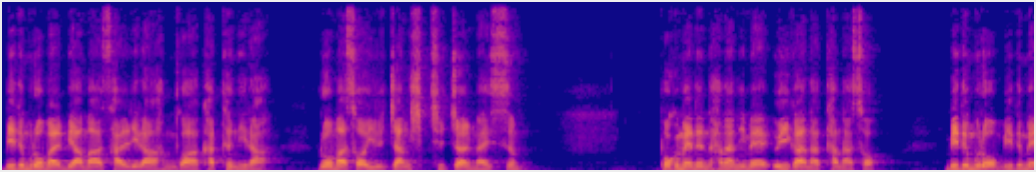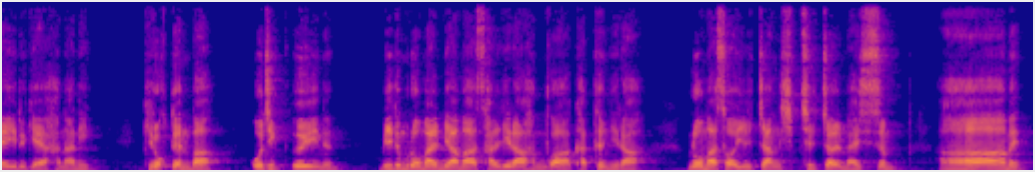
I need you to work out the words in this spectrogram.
믿음으로 말미암아 살리라 함과 같으니라. 로마서 1장 17절 말씀. 복음에는 하나님의 의가 나타나서 믿음으로 믿음에 이르게 하나니 기록된 바 오직 의인은 믿음으로 말미암아 살리라 함과 같으니라. 로마서 1장 17절 말씀. 아멘.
